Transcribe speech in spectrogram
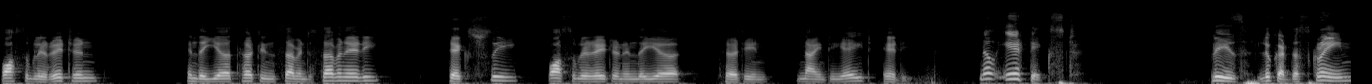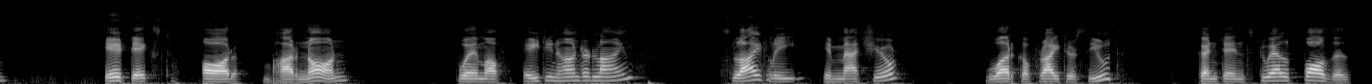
possibly written in the year 1377 AD. Text C, possibly written in the year 1398 AD. Now, A text. Please look at the screen. A text or Vernon, poem of 1800 lines, slightly immature, work of writer's youth, contains 12 passus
